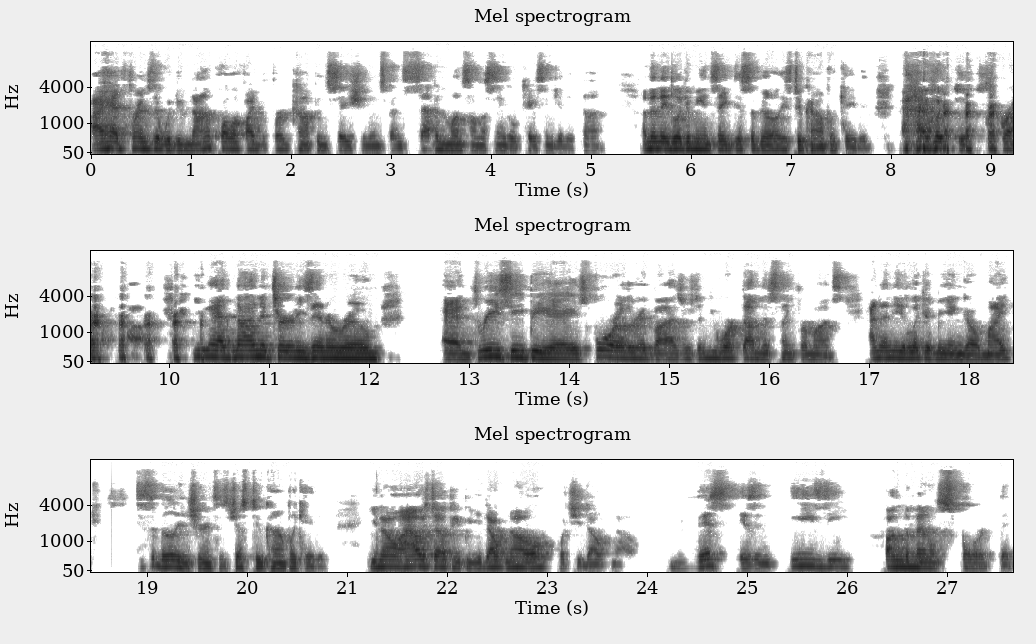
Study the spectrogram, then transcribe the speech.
I had friends that would do non-qualified deferred compensation and spend seven months on a single case and get it done. And then they'd look at me and say, disability is too complicated. I would just crack up. You had nine attorneys in a room and three CPAs, four other advisors, and you worked on this thing for months. And then you look at me and go, Mike, disability insurance is just too complicated. You know, I always tell people you don't know what you don't know. This is an easy, fundamental sport that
